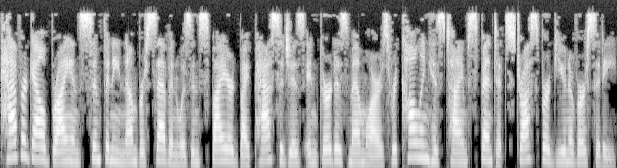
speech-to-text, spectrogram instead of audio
Havergal Brian's Symphony No. 7 was inspired by passages in Goethe's memoirs recalling his time spent at Strasbourg University.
